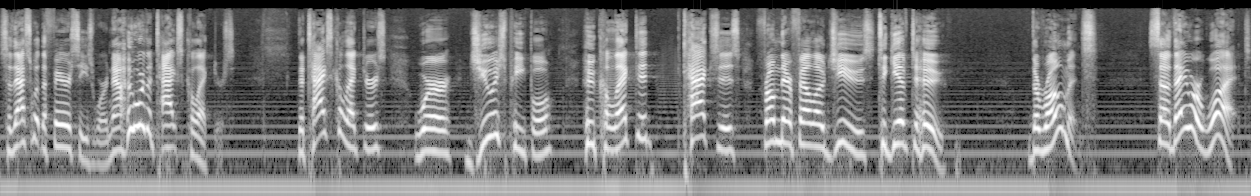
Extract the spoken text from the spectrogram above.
So that's what the Pharisees were. Now, who were the tax collectors? The tax collectors were Jewish people who collected taxes from their fellow Jews to give to who? The Romans. So they were what?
